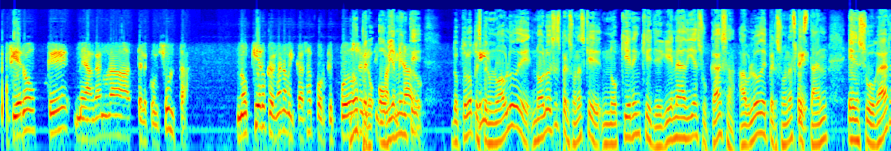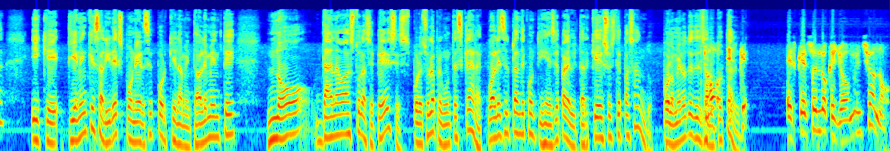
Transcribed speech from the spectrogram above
prefiero que me hagan una teleconsulta. No quiero que vengan a mi casa porque puedo no, pero obviamente Doctor López, pero no hablo de no hablo de esas personas que no quieren que llegue nadie a su casa. Hablo de personas que están en su hogar y que tienen que salir a exponerse porque lamentablemente no dan abasto las EPS. Por eso la pregunta es clara, ¿cuál es el plan de contingencia para evitar que eso esté pasando? Por lo menos desde el no, total. Es que, es que eso es lo que yo menciono.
